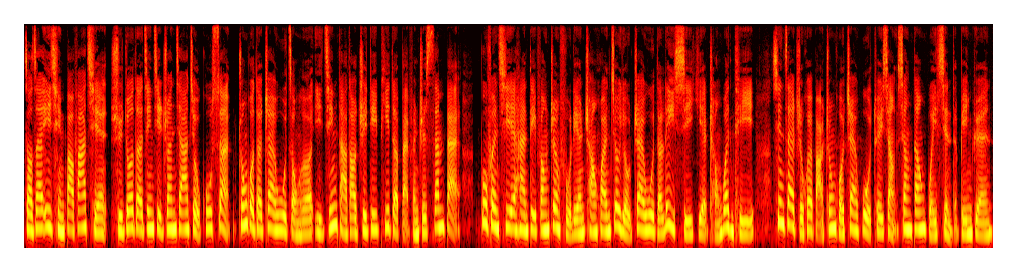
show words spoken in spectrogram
早在疫情爆发前，许多的经济专家就估算，中国的债务总额已经达到 GDP 的百分之三百。部分企业和地方政府连偿还旧有债务的利息也成问题，现在只会把中国债务推向相当危险的边缘。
